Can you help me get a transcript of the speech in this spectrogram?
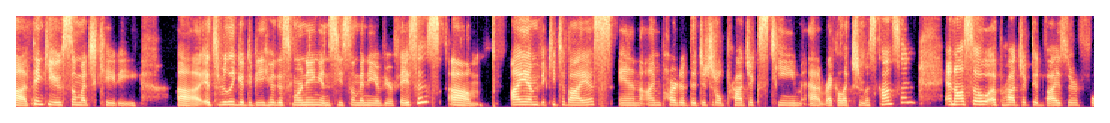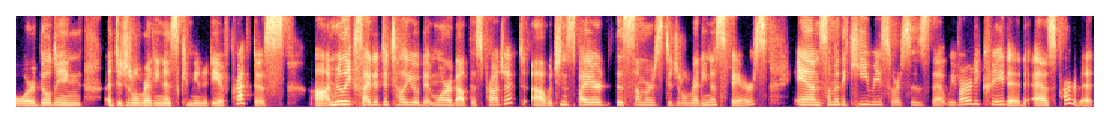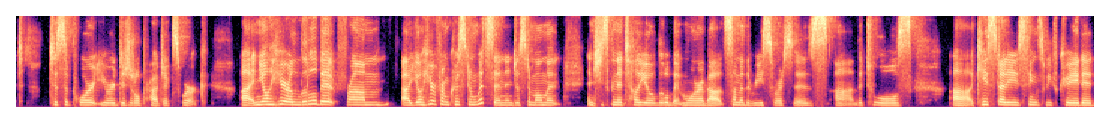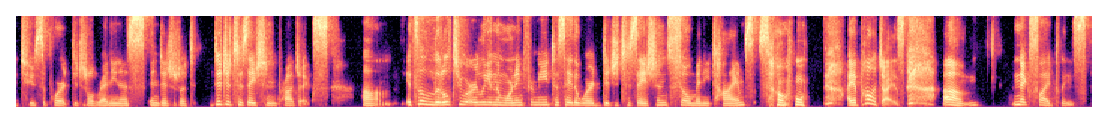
Uh, thank you so much, Katie. Uh, it's really good to be here this morning and see so many of your faces. Um, I am Vicki Tobias, and I'm part of the digital projects team at Recollection Wisconsin, and also a project advisor for building a digital readiness community of practice. Uh, I'm really excited to tell you a bit more about this project, uh, which inspired this summer's digital readiness fairs and some of the key resources that we've already created as part of it to support your digital projects work. Uh, and you'll hear a little bit from, uh, you'll hear from Kristen Whitson in just a moment, and she's gonna tell you a little bit more about some of the resources, uh, the tools, uh, case studies, things we've created to support digital readiness and digital digitization projects. Um, it's a little too early in the morning for me to say the word digitization so many times, so I apologize. Um, next slide, please.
